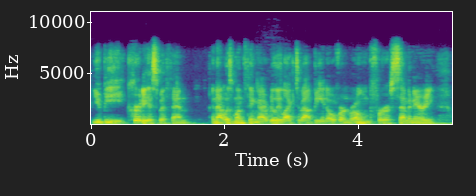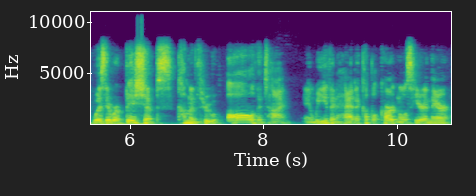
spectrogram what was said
you be courteous with them. And that was one thing I really liked about being over in Rome for seminary was there were bishops coming through all the time, and we even had a couple cardinals here and there.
